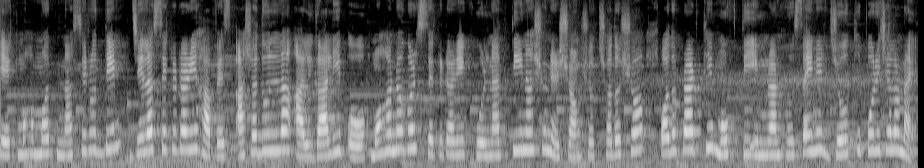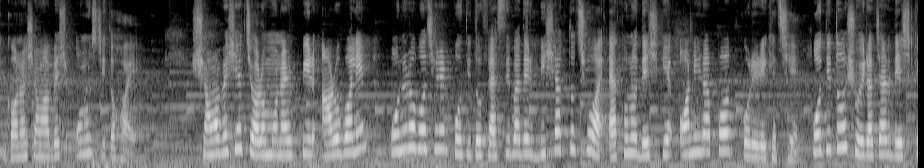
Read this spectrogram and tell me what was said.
শেখ মোহাম্মদ নাসির উদ্দিন জেলা সেক্রেটারি হাফেজ আসাদুল্লাহ আল গালিব ও মহানগর সেক্রেটারি খুলনা তিন আসনের সংসদ সদস্য, পদপ্রার্থী মুফতি ইমরান হুসাইনের যৌথ পরিচালনায় গণসমাবেশ অনুষ্ঠিত হয়। সমাবেশে চরমনার পীর আরও বলেন পনেরো বছরের পতিত ফ্যাসিবাদের বিষাক্ত ছোঁয়া এখনও দেশকে অনিরাপদ করে রেখেছে। পতিত স্বৈরাচার দেশকে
